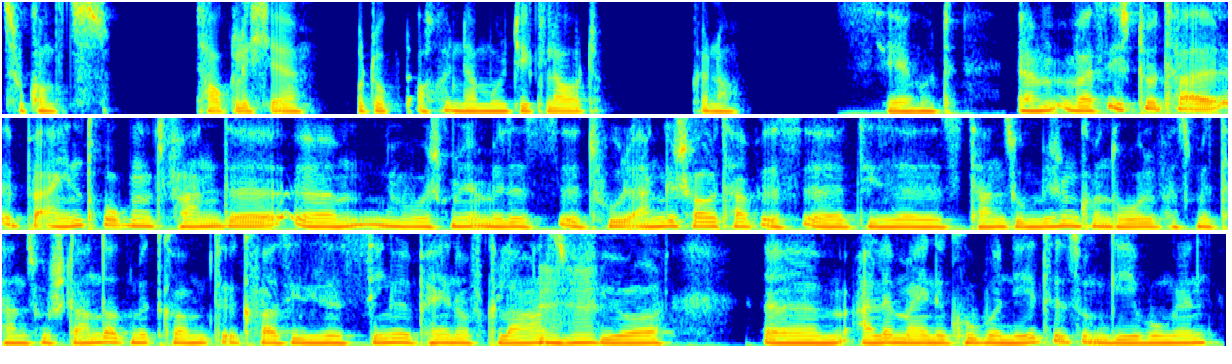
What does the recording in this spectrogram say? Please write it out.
zukunftstaugliche Produkt auch in der Multicloud. Genau. Sehr gut. Ähm, was ich total beeindruckend fand, ähm, wo ich mir, mir das äh, Tool angeschaut habe, ist äh, dieses Tanzu Mission Control, was mit Tanzu Standard mitkommt, quasi dieses Single Pane of Glass mhm. für ähm, alle meine Kubernetes-Umgebungen.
